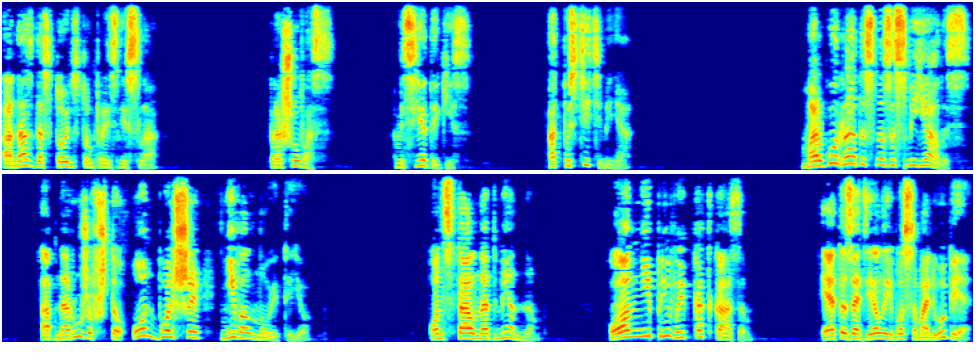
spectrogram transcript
Она с достоинством произнесла. — Прошу вас, мсье Дегис, отпустите меня. Марго радостно засмеялась, обнаружив, что он больше не волнует ее. Он стал надменным. Он не привык к отказам. Это задело его самолюбие,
